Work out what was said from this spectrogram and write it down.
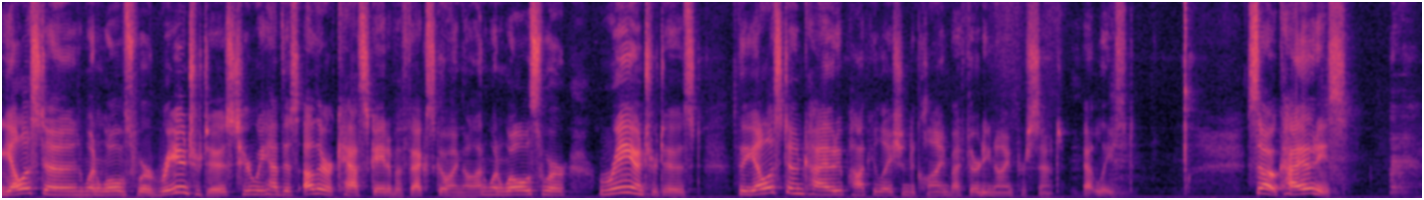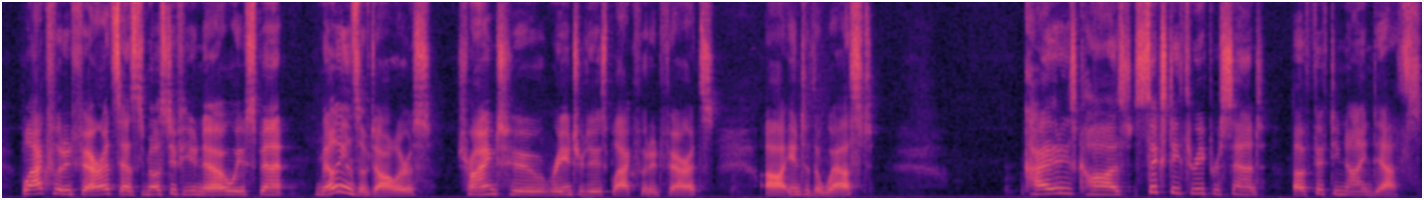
Yellowstone, when wolves were reintroduced, here we have this other cascade of effects going on. When wolves were reintroduced, the Yellowstone coyote population declined by 39% at least. So, coyotes. Black footed ferrets, as most of you know, we've spent millions of dollars trying to reintroduce black footed ferrets uh, into the West. Coyotes caused 63% of 59 deaths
